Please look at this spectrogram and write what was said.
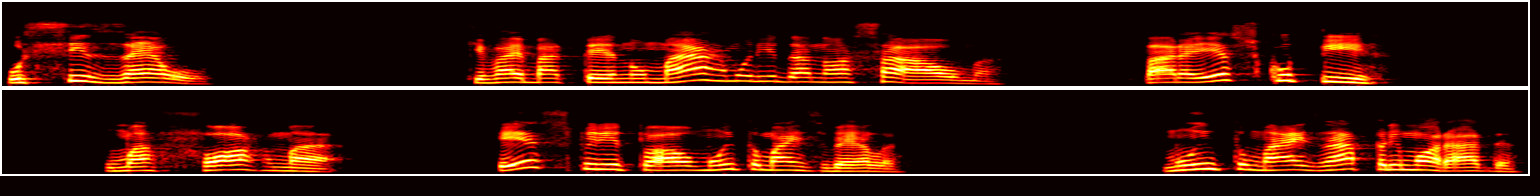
o cisel que vai bater no mármore da nossa alma para esculpir uma forma espiritual muito mais bela, muito mais aprimorada.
